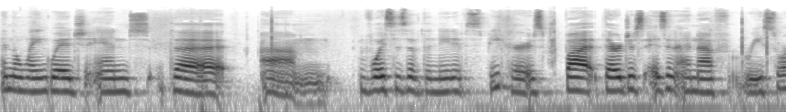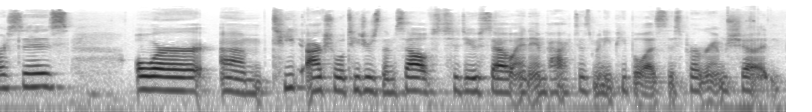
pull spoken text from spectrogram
and the language and the um, voices of the native speakers, but there just isn't enough resources or um, actual teachers themselves to do so and impact as many people as this program should.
